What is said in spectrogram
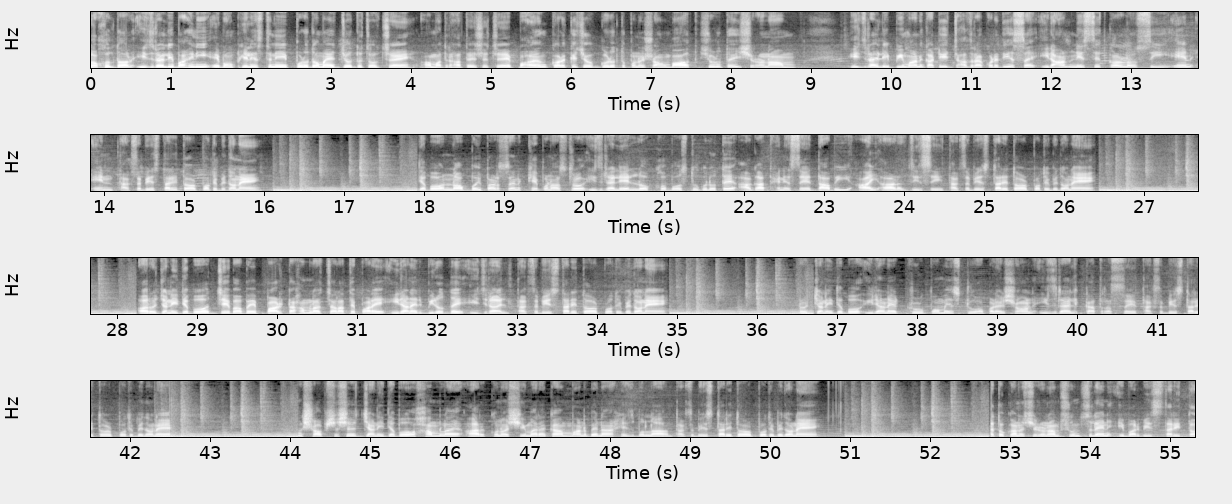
দখলদার ইসরায়েলি বাহিনী এবং ফিলিস্তিনি পুরোদমায় যুদ্ধ চলছে। আমাদের হাতে এসেছে ভয়ঙ্কর কিছু গুরুত্বপূর্ণ সংবাদ। শুরুতেই শিরোনাম। ইসরায়েলি বিমান ঘাঁটি ঝাঁঝরা করে দিয়েছে ইরান, নিশ্চিত করল সিএনএন থাকছে বিস্তারিত প্রতিবেদনে। দেব, নব্বই পার্সেন্ট ক্ষেপণাস্ত্র ইসরায়েলের লক্ষ্য বস্তুগুলোতে আঘাত হেনেছে। দাবি আইআরজিসি থাকছে বিস্তারিত প্রতিবেদনে। জানিয়ে দেব, যেভাবে পাল্টা হামলা চালাতে পারে ইরানের বিরুদ্ধে ইসরায়েল, থাকছে বিস্তারিত প্রতিবেদনে। জানিয়ে দেব, ইরানের true promise two operation Israel কাতরাচ্ছে, থাকছে বিস্তারিত প্রতিবেদনে। সবশেষে জানিয়ে দেব, হামলায় আর কোনো সীমারেখা মানবে না হিজবুল্লাহ, থাকছে বিস্তারিত প্রতিবেদনে। এতক্ষণ শিরোনাম শুনছিলেন এবার বিস্তারিত।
